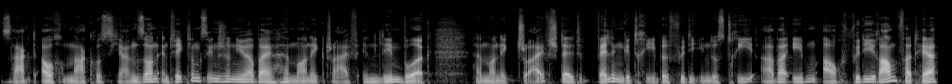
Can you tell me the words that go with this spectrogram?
sagt auch Markus Jansson, Entwicklungsingenieur bei Harmonic Drive in Limburg. Harmonic Drive stellt Wellengetriebe für die Industrie, aber eben auch für die Raumfahrt her.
